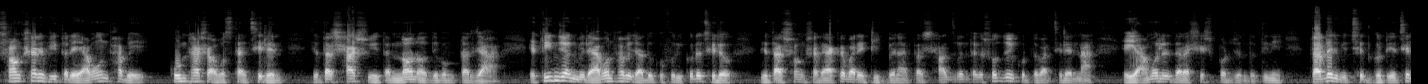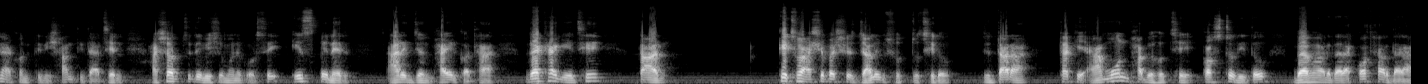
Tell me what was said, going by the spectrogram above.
সংসারের ভিতরে এমনভাবে কুণ্ঠাসা অবস্থায় ছিলেন যে তার শাশুড়ি, তার ননদ এবং তার যা, এ তিনজন মিলে এমনভাবে জাদুকুফুরি করেছিল যে তার সংসার একেবারে টিকবে না, তার হাজব্যান্ড তাকে সহ্যই করতে পারছিলেন না। এই আমলের দ্বারা শেষ পর্যন্ত তিনি তাদের বিচ্ছেদ ঘটিয়েছেন, এখন তিনি শান্তিতে আছেন। আর সবচেয়ে বেশি মনে পড়ছে স্পেনের আরেকজন ভাইয়ের কথা। দেখা গিয়েছে তার কিছু আশেপাশের জালিম সূত্র ছিল যে তারা তাকে এমনভাবে হচ্ছে কষ্ট দিত, ব্যবহার দ্বারা, কথার দ্বারা,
